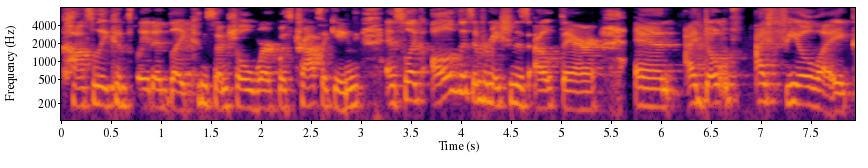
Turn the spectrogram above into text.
constantly conflated like consensual work with trafficking. And so like all of this information is out there, and I don't. I feel like,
